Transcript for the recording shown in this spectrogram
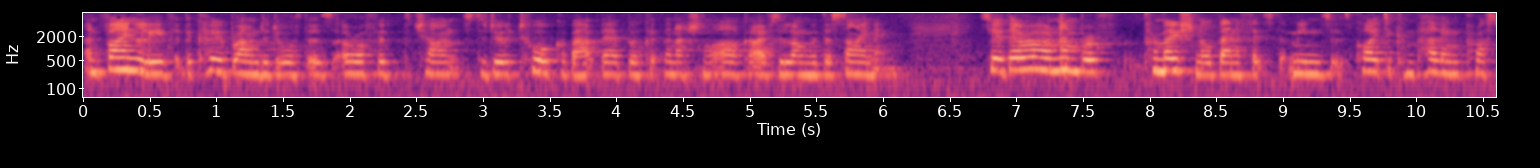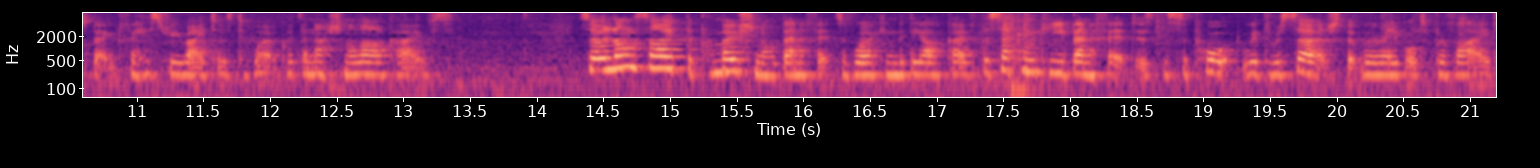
And finally, the co branded authors are offered the chance to do a talk about their book at the National Archives along with the signing. So there are a number of promotional benefits that means it's quite a compelling prospect for history writers to work with the National Archives. So, alongside the promotional benefits of working with the archive, the second key benefit is the support with research that we're able to provide.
